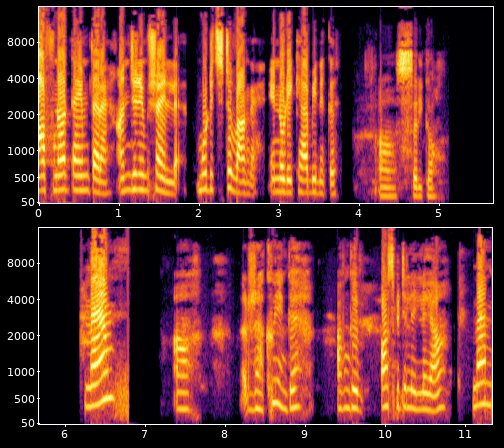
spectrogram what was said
ஆஃப் அன் ஹவர் டைம் தரேன். அஞ்சு நிமிஷம் இல்ல. முடிச்சிட்டு வாங்க என்னுடைய கேபினுக்கு ஆ சரிக்கா. மேம் ரகு எங்க? அவங்க ஹாஸ்பிட்டல் இல்லையா? மேம்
